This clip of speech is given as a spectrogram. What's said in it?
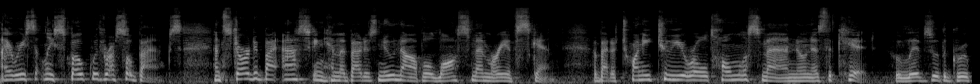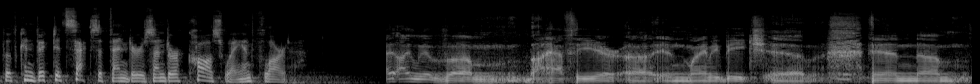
I recently spoke with Russell Banks and started by asking him about his new novel, Lost Memory of Skin, about a 22-year-old homeless man known as the Kid, who lives with a group of convicted sex offenders under a causeway in Florida. I, live um, about half the year uh, in Miami Beach, uh, and um,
